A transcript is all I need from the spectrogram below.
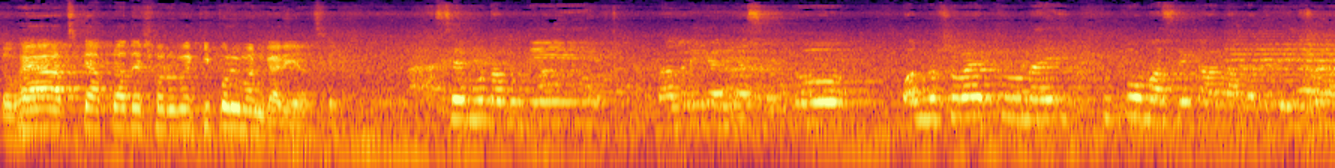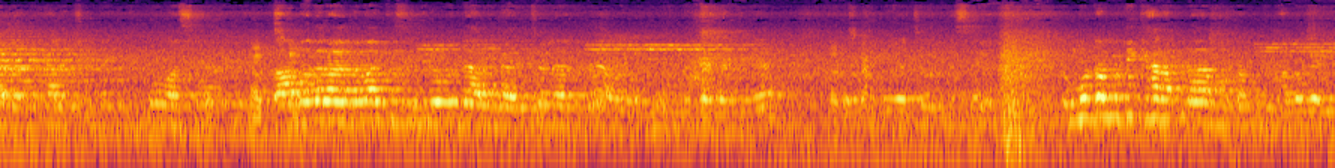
তো ভাইয়া আজকে আপনাদের শোরুমে কি পরিমাণ গাড়ি আছে? আছে মোটামুটি ভালোই গাড়ি আছে। তো অন্য সময়ের তুলনায় একটু কম আছে কারণ আমাদের এই সময় কালেকশনটা একটু কম আছে। তো আচ্ছা। আমাদের হয়তো বা কিছু দিনের মধ্যে আরও গাড়ি চলে আসবে আমাদের। আচ্ছা। চলতেছে। তো মোটামুটি খারাপ না মোটামুটি ভালো গাড়ি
